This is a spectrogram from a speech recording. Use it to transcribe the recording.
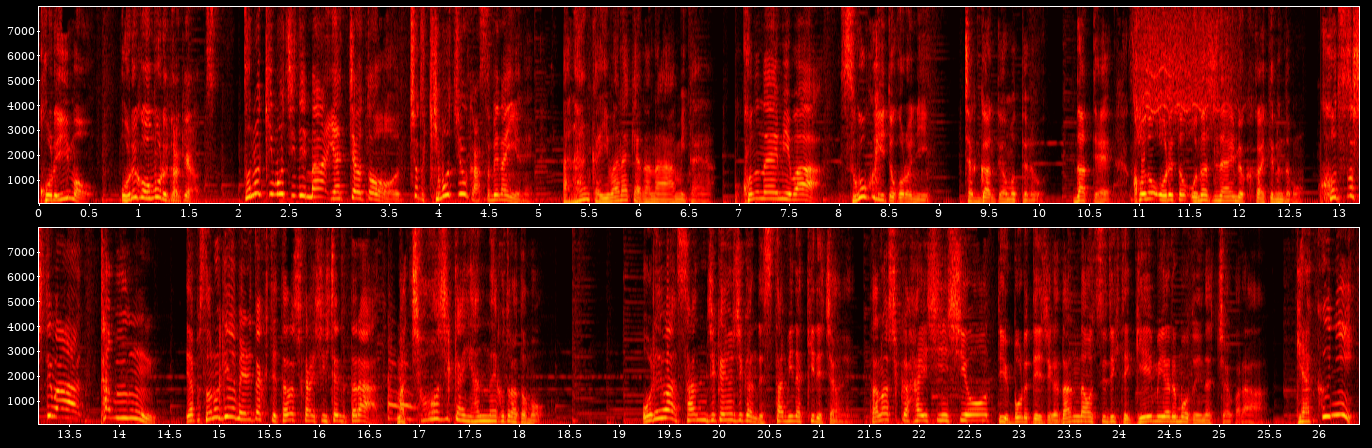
これ今俺が思うだけやつその気持ちでまあやっちゃうとちょっと気持ちよく遊べないよね。あなんか言わなきゃだなみたいな。この悩みはすごくいいところに着眼点を持ってる。だってこの俺と同じ悩みを抱えてるんだもん。コツとしては多分やっぱそのゲームやりたくて楽しく配信してんだったらまあ長時間やんないことだと思う。俺は3時間4時間でスタミナ切れちゃうね。楽しく配信しようっていうボルテージがだんだん落ち着いてきてゲームやるモードになっちゃうから。逆に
